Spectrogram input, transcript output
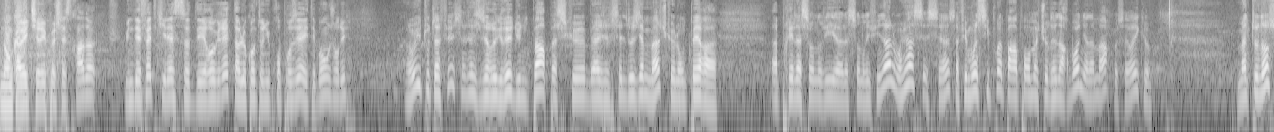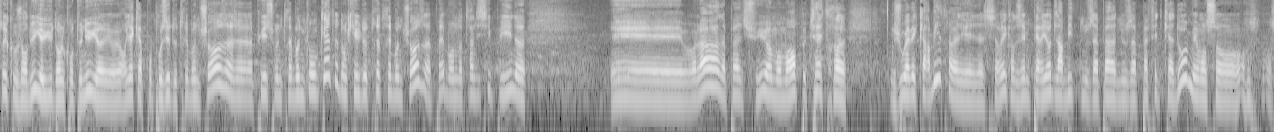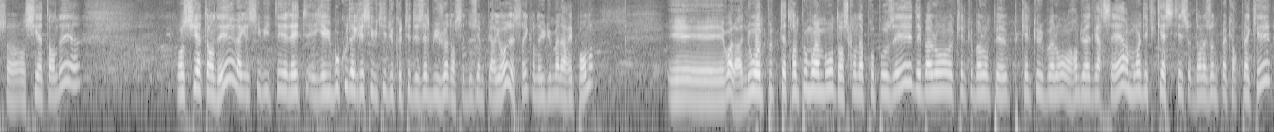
Donc avec Thierry Pêche-Estrade, une défaite qui laisse des regrets. Le contenu proposé a été bon aujourd'hui? Ah Oui, tout à fait. Ça laisse des regrets d'une part parce que ben, c'est le deuxième match que l'on perd euh, après la sonnerie, euh, la sonnerie finale. Voilà, ça fait moins 6 points par rapport au match de Narbonne. Il y en a marre. C'est vrai que maintenant, c'est vrai qu'aujourd'hui, il y a eu dans le contenu, Aurillac a proposé de très bonnes choses, a appuyé sur une très bonne conquête. Donc il y a eu de très très bonnes choses. Après, bon, notre indiscipline. Et voilà, on n'a pas su un moment peut-être euh, jouer avec l'arbitre. C'est vrai qu'en deuxième période, l'arbitre nous a pas nous a pas fait de cadeau, mais on s'y attendait. Hein. On s'y attendait. L'agressivité, il y a eu beaucoup d'agressivité du côté des Albigeois dans cette deuxième période. C'est vrai qu'on a eu du mal à répondre. Et voilà, nous on peut peut-être un peu moins bon dans ce qu'on a proposé, des ballons, quelques ballons, quelques ballons rendus adversaires, moins d'efficacité dans la zone plaqueur plaqué.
